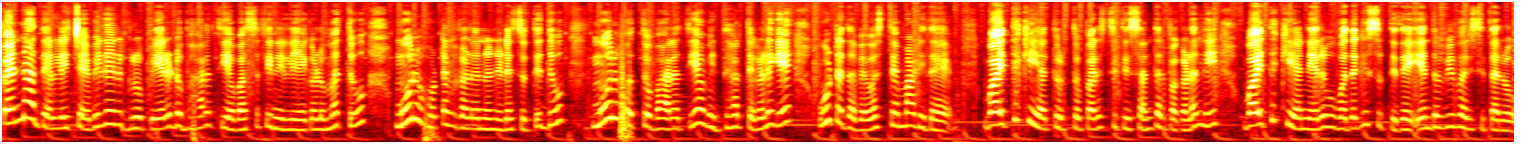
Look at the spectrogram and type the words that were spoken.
ಪೆನ್ನಾದಲ್ಲಿ ಚೆವಿಲಿಯರ್ ಗ್ರೂಪ್ ಎರಡು ಭಾರತೀಯ ವಸತಿ ನಿಲಯಗಳು ಮತ್ತು ಮೂರು ಹೋಟೆಲ್ಗಳನ್ನು ನಡೆಸುತ್ತಿದ್ದು ಮೂರು ಹೊತ್ತು ಭಾರತೀಯ ವಿದ್ಯಾರ್ಥಿಗಳಿಗೆ ಊಟದ ವ್ಯವಸ್ಥೆ ಮಾಡಿದೆ. ವೈದ್ಯಕೀಯ ತುರ್ತು ಪರಿಸ್ಥಿತಿ ಸಂದರ್ಭಗಳಲ್ಲಿ ವೈದ್ಯಕೀಯ ನೆರವು ಒದಗಿಸುತ್ತಿದೆ ಎಂದು ವಿವರಿಸಿದರು.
